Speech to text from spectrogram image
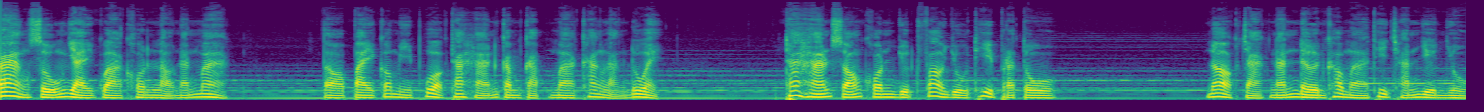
ร่างสูงใหญ่กว่าคนเหล่านั้นมาก ต่อไปก็มีพวกทหารกำกับมาข้างหลังด้วย ทหารสองคนหยุดเฝ้าอยู่ที่ประตู นอกจากนั้นเดินเข้ามาที่ฉันยืนอยู่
